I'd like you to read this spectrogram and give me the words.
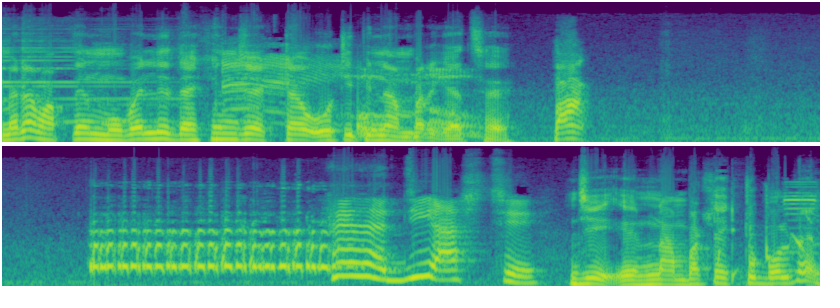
ম্যাডাম আপনার মোবাইলে দেখেন যে একটা ওটিপি নাম্বার গেছে। হ্যাঁ হ্যাঁ জি আসছে। জি এর নাম্বারটা একটু বলবেন?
